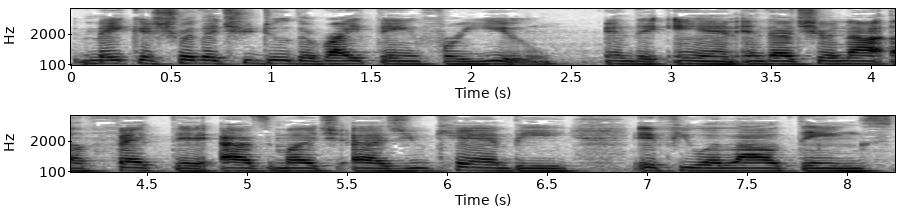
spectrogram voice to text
making sure that you do the right thing for you in the end and that you're not affected as much as you can be if you allow things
